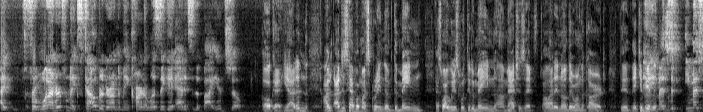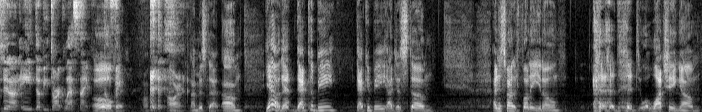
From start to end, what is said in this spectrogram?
I, from what I heard from Excalibur, they're on the main card unless they get added to the buy-in show. Okay, yeah, I didn't. I, I just have on my screen the the main. That's why we just went through the main uh, matches. If, oh, I didn't know they were on the card. They, they could yeah, be. He, mentioned, he mentioned it on AEW Dark last night. Oh, okay. okay. All right, I missed that. Um, yeah, that that could be. That could be. I just um, I just found it funny, you know, watching um,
